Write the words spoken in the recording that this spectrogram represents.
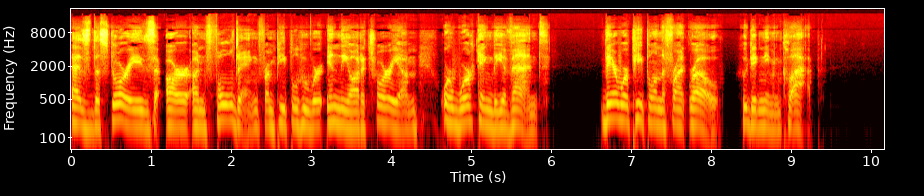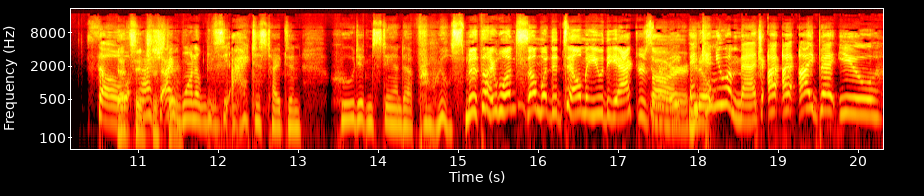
as the stories are unfolding from people who were in the auditorium or working the event, there were people in the front row who didn't even clap. So That's Gosh, I want to see. I just typed in who didn't stand up for Will Smith. I want someone to tell me who the actors are. And can you imagine? I, I, I bet you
